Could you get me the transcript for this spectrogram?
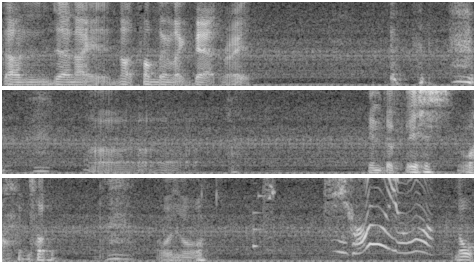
たんじゃない not something like that right uh, in the fish oh no 違うよ No,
